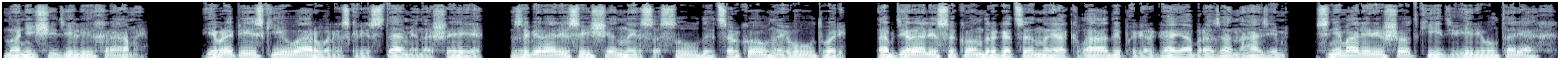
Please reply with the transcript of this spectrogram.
но не щадили и храмы. Европейские варвары с крестами на шее забирали священные сосуды, церковную утварь, обдирали с икон драгоценные оклады, повергая образа на земь, снимали решетки и двери в алтарях.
